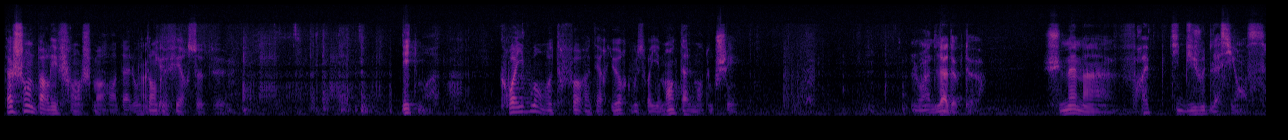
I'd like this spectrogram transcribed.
Tâchons de parler franchement, Randall, autant que faire se peut. Dites-moi, croyez-vous en votre fort intérieur que vous soyez mentalement touché? Loin de là, docteur. Je suis même un vrai petit bijou de la science.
